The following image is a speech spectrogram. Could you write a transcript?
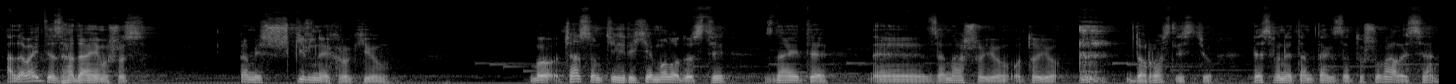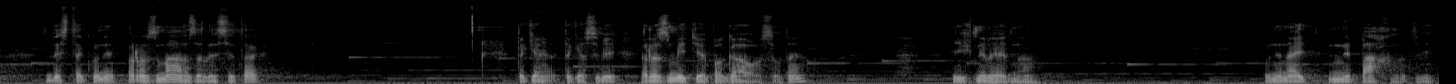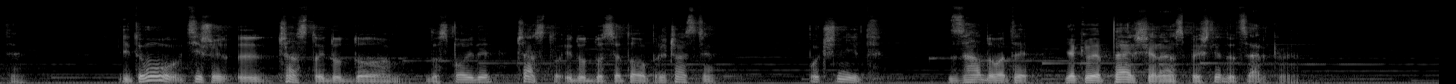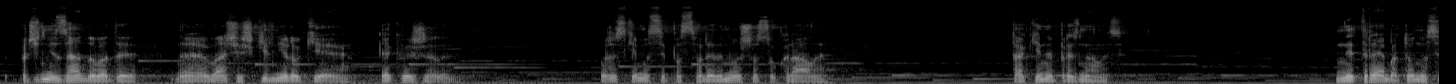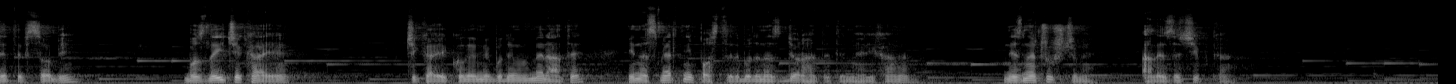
а давайте згадаємо щось там із шкільних років. Бо часом ті гріхи молодості, знаєте, за нашою отою дорослістю, десь вони там так затушувалися, десь так вони розмазалися, так? Таке, таке собі розмиття по гаусу, так? Їх не видно. Вони навіть не пахнуть відти. І тому ті, що е, часто йдуть до, до сповіді, часто йдуть до святого причастя, почніть згадувати, як ви перший раз прийшли до церкви. Почніть згадувати е, ваші шкільні роки, як ви жили. Може, з кимось посварили, може, щось украли. Так і не призналися. Не треба то носити в собі. Бо злий чекає, чекає, коли ми будемо вмирати, і на смертній постелі буде нас дьоргати тими гріхами, незначущими, але зачіпка.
